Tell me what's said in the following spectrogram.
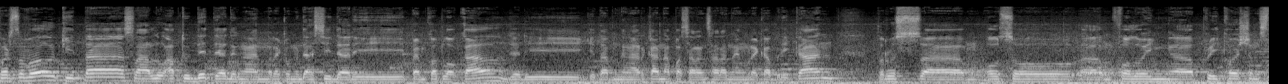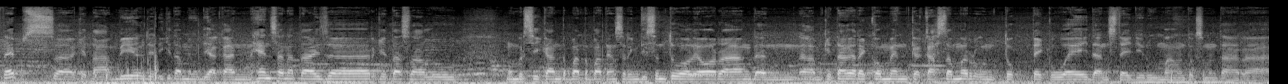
first of all kita selalu up to date ya dengan rekomendasi dari Pemkot lokal. Jadi kita mendengarkan apa saran-saran yang mereka berikan. Terus um, also um, following uh, precaution steps uh, kita ambil. Jadi kita menyediakan hand sanitizer. Kita selalu membersihkan tempat-tempat yang sering disentuh oleh orang dan um, kita rekomend ke customer untuk take away dan stay di rumah untuk sementara.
